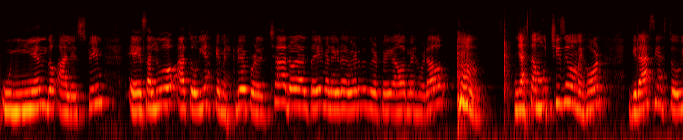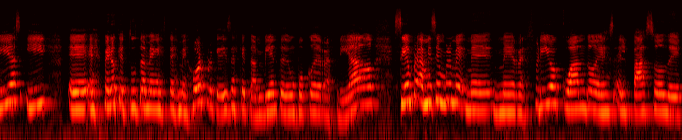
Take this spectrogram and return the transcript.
uniendo al stream, eh, saludo a Tobías que me escribe por el chat. Hola Altair, me alegro de verte, tu fregado mejorado. ya está muchísimo mejor Gracias, Tobías, y eh, espero que tú también estés mejor porque dices que también te dé un poco de resfriado. Siempre, a mí siempre me, me, me resfrío cuando es el paso de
